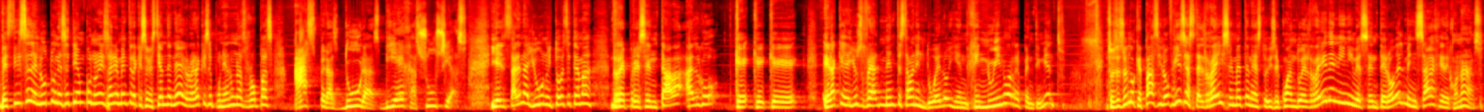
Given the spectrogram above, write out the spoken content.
Vestirse de luto en ese tiempo no necesariamente era que se vestían de negro, era que se ponían unas ropas ásperas, duras, viejas, sucias. Y estar en ayuno y todo este tema representaba algo que, que era que ellos realmente estaban en duelo y en genuino arrepentimiento. Entonces eso es lo que pasa. Y luego fíjense, hasta el rey se mete en esto. Dice, cuando el rey de Nínive se enteró del mensaje de Jonás,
